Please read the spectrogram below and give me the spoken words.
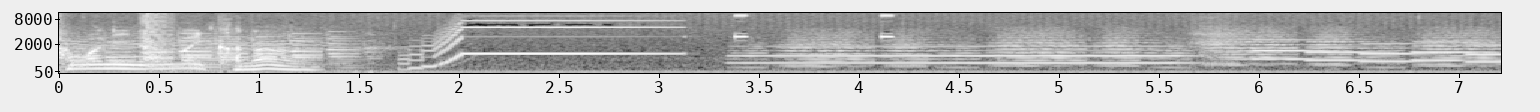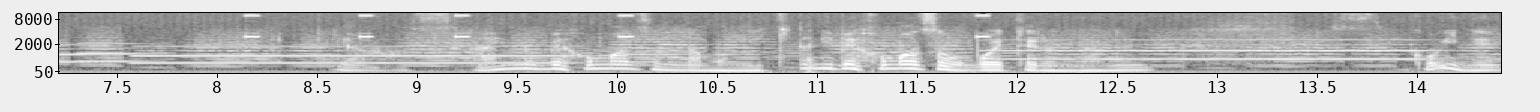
仲間にならないかな。いやスライムベホマズンだもん。いきなりベホマズン覚えてるんだね。すごいね。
